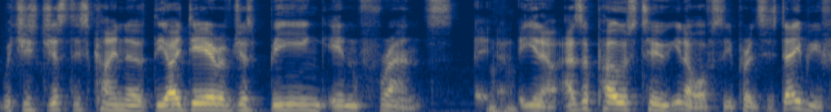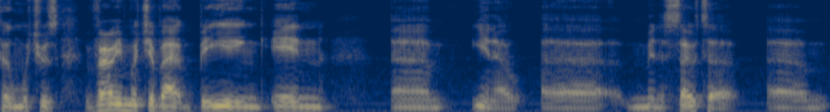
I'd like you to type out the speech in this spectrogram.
which is just this kind of the idea of just being in France, Uh, you know, as opposed to you know obviously Prince's debut film, which was very much about being in um, you know, uh, Minnesota um,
